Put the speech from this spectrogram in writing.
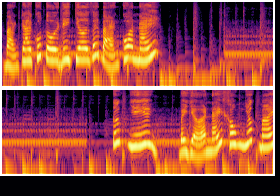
Bạn trai của tôi đi chơi với bạn của anh ấy Tất nhiên, bây giờ anh ấy không nhấc máy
